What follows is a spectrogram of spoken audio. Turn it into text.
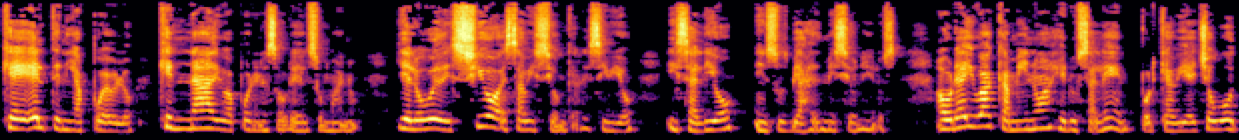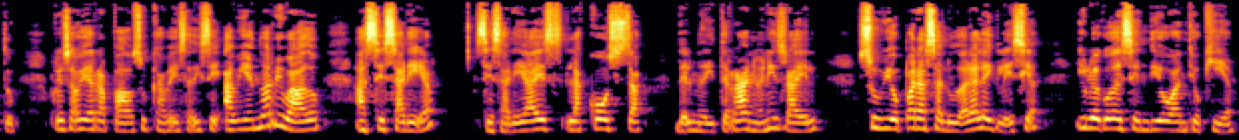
que él tenía pueblo, que nadie iba a poner sobre él su mano. Y él obedeció a esa visión que recibió y salió en sus viajes misioneros. Ahora iba camino a Jerusalén porque había hecho voto, por eso había rapado su cabeza. Dice, habiendo arribado a Cesarea, Cesarea es la costa del Mediterráneo en Israel, subió para saludar a la iglesia y luego descendió a Antioquía.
